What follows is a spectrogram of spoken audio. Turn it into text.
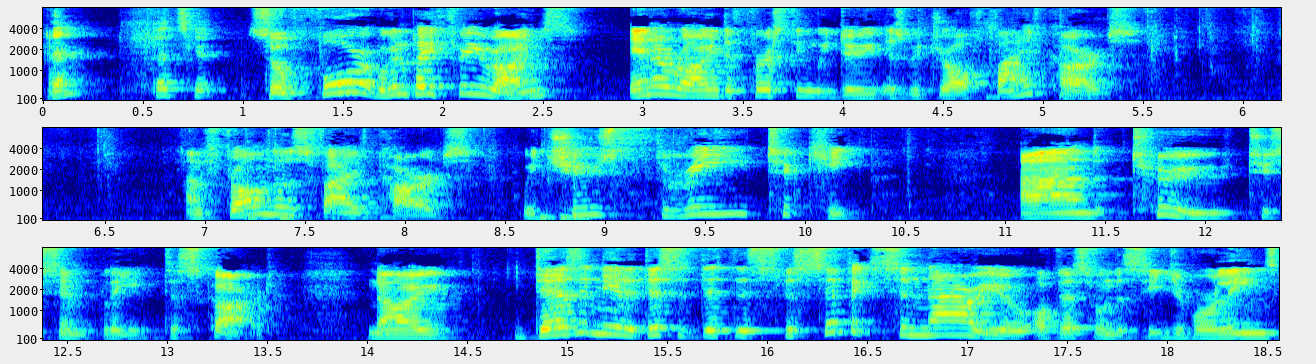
Yeah, that's good. So four, we're going to play three rounds. In a round, the first thing we do is we draw five cards, and from those five cards, we choose three to keep and two to simply discard. Now, designated this is the, the specific scenario of this one, the Siege of Orleans,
